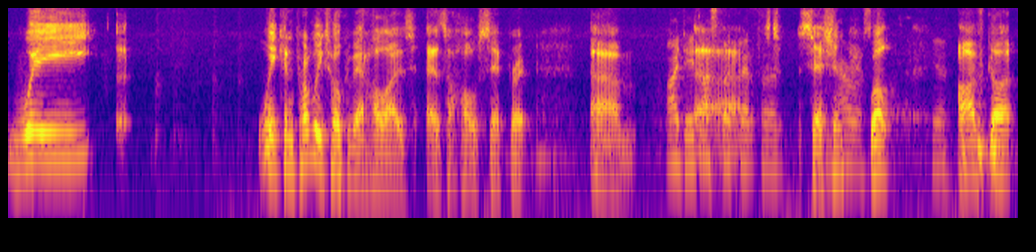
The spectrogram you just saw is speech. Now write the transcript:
we uh, we can probably talk about hollows as a whole separate. Um, I did. I spoke about it for a session. Well, yeah. I've got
